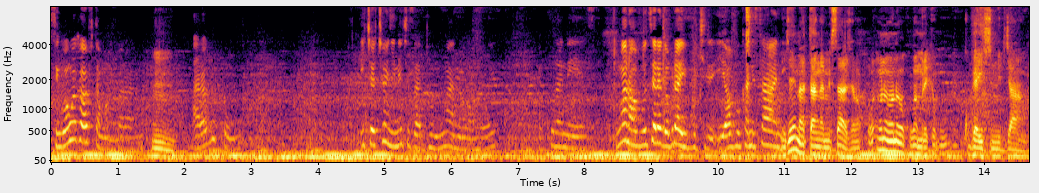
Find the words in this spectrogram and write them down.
si ngombwa ko aba afite amafaranga. Mm. aragukunda. Icyo cyonyine kizatuma umwana wawe akura neza. Umwana wavutse rega buriya yavukana isahani njye natanga mesaje noneho n'abakobwa mureke ku- kugayisha imiryango.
